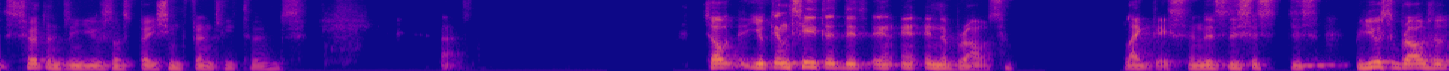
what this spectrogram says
certainly use those patient-friendly terms. Uh, so you can see in, in, in, the browser like this. And this, this is this, we use the browser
